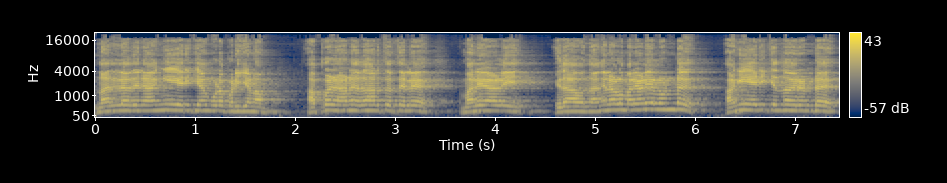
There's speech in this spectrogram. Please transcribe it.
നല്ലതിനെ അംഗീകരിക്കാൻ കൂടെ പഠിക്കണം. അപ്പോഴാണ് യഥാർത്ഥത്തിൽ മലയാളി ഇതാവുന്നത്. അങ്ങനെയുള്ള മലയാളികളുണ്ട്. അംഗീകരിക്കുന്നവരുണ്ട്.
